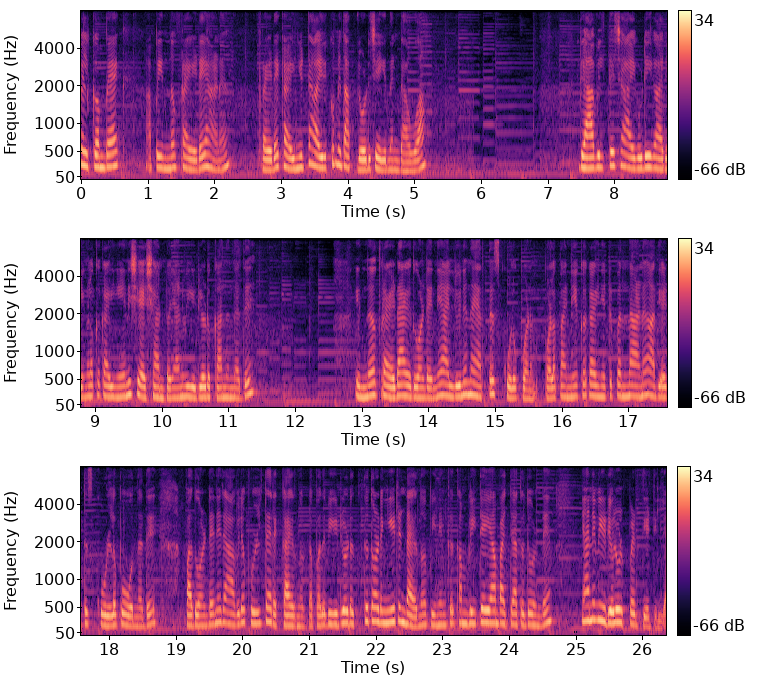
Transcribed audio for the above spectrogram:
വെൽക്കം ബാക്ക്. അപ്പോൾ ഇന്ന് ഫ്രൈഡേ ആണ്. ഫ്രൈഡേ കഴിഞ്ഞിട്ടായിരിക്കും ഇത് അപ്ലോഡ് ചെയ്യുന്നുണ്ടാവുക. രാവിലത്തെ ചായ കുടി കാര്യങ്ങളൊക്കെ കഴിഞ്ഞതിന് ശേഷമാണ് കേട്ടോ ഞാൻ വീഡിയോ എടുക്കാൻ നിന്നത്. ഇന്ന് ഫ്രൈഡേ ആയതുകൊണ്ട് തന്നെ അല്ലുവിന് നേരത്തെ സ്കൂളിൽ പോകണം ഇപ്പോൾ പനിയൊക്കെ കഴിഞ്ഞിട്ട് ഇപ്പോൾ ഇന്നാണ് ആദ്യമായിട്ട് സ്കൂളിൽ പോകുന്നത്. അപ്പോൾ അതുകൊണ്ട് തന്നെ രാവിലെ ഫുൾ തിരക്കായിരുന്നു കേട്ടോ അപ്പോൾ അത് വീഡിയോ എടുത്ത് തുടങ്ങിയിട്ടുണ്ടായിരുന്നു. പിന്നെ എനിക്ക് കംപ്ലീറ്റ് ചെയ്യാൻ പറ്റാത്തതുകൊണ്ട് ഞാൻ വീഡിയോയിൽ ഉൾപ്പെടുത്തിയിട്ടില്ല.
